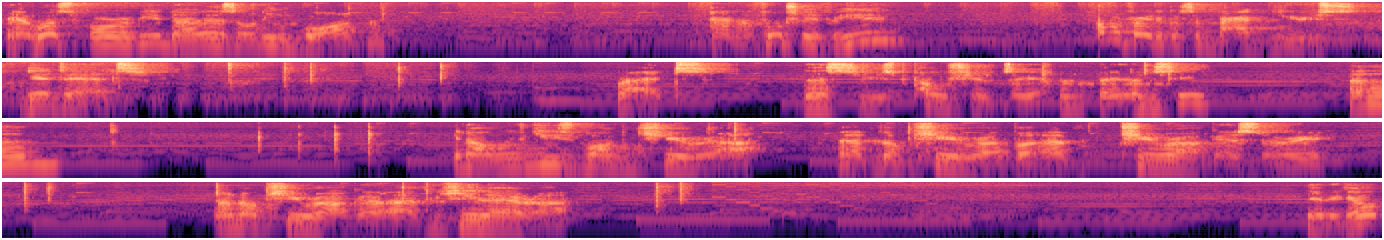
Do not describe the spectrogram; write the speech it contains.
There was four of you. Now there's only one. And unfortunately for you, I'm afraid I've got some bad news. You're dead. Right. Let's use potions again. Let me see. Um. You know, we'll use one Cura. Um, not Cura, but um, Curaga, sorry. No, not Curaga, um, Hilera. There we go.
